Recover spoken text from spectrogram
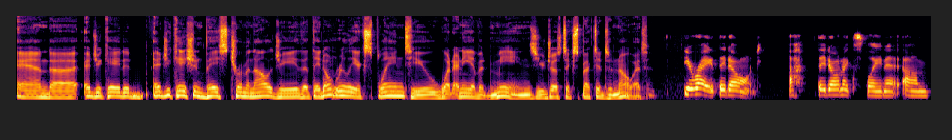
and uh, educated education based terminology that they don't really explain to you what any of it means. You're just expected to know it. You're right. They don't. Uh, they don't explain it, um,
